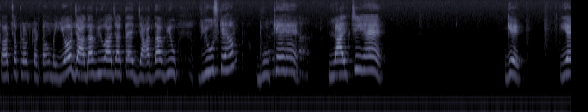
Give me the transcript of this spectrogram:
शॉर्ट्स अपलोड करता हूँ भैया, ज़्यादा व्यू आ जाता है, ज़्यादा व्यू व्यूज़ के हम भूखे हैं, लालची हैं। ये ये।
